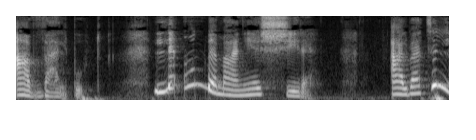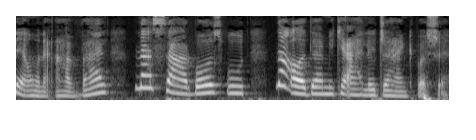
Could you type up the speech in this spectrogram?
اول بود. لئون به معنی شیره. البته لئون اول نه سرباز بود نه آدمی که اهل جنگ باشه.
